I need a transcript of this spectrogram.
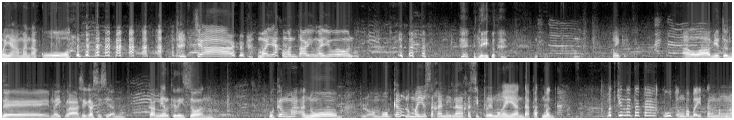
Mayaman ako. Char! Mayaman tayo ngayon. I love you today. May klase kasi si ano. Come here, Crison. Huwag kang maano. Huwag kang lumayo sa kanila kasi friend mo ngayon. Dapat mag... Ba't ka natatakot? Ang babait ng mga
